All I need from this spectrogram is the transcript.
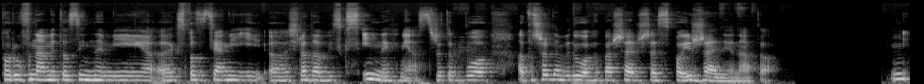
porównamy to z innymi e, ekspozycjami e, środowisk z innych miast, że to było, potrzebne by było chyba szersze spojrzenie na to. Nie,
